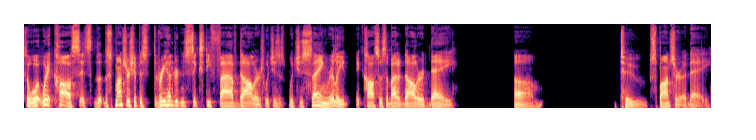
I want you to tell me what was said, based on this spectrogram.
So what, what it costs, it's the, the sponsorship is three hundred and sixty five dollars, which is which is saying really it costs us about a dollar a day um to sponsor a day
